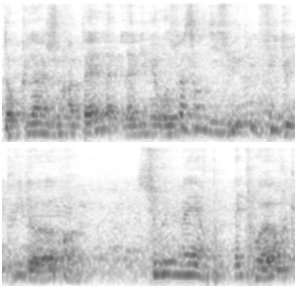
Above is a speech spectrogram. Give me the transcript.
Donc là, je rappelle, la numéro 78, une fille de Puy d'Or, sur une mer network.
